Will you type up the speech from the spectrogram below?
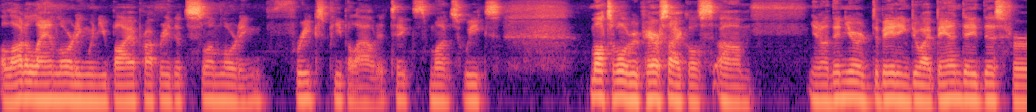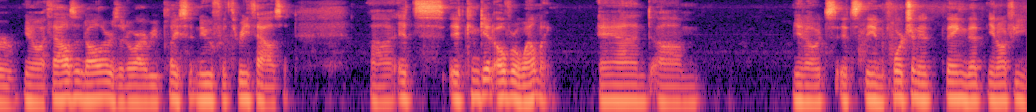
A lot of landlording when you buy a property that's slumlording freaks people out. It takes months, weeks, multiple repair cycles. Um, you know, then you're debating: Do I band-aid this for you know a thousand dollars, or do I replace it new for three thousand? Uh, it's it can get overwhelming, and um, you know it's it's the unfortunate thing that you know if you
